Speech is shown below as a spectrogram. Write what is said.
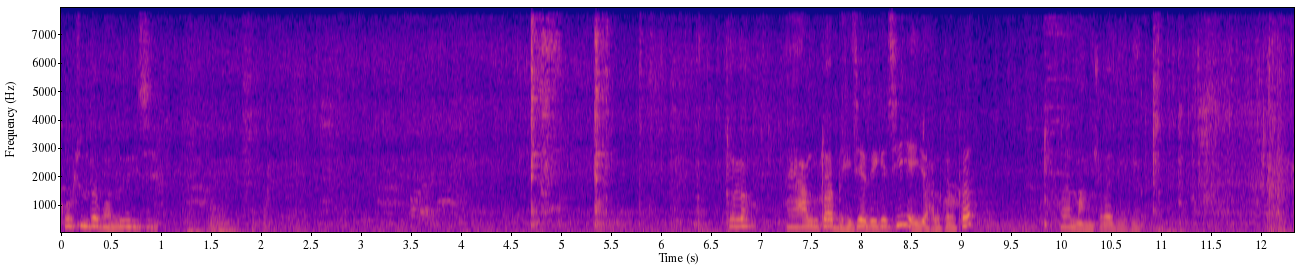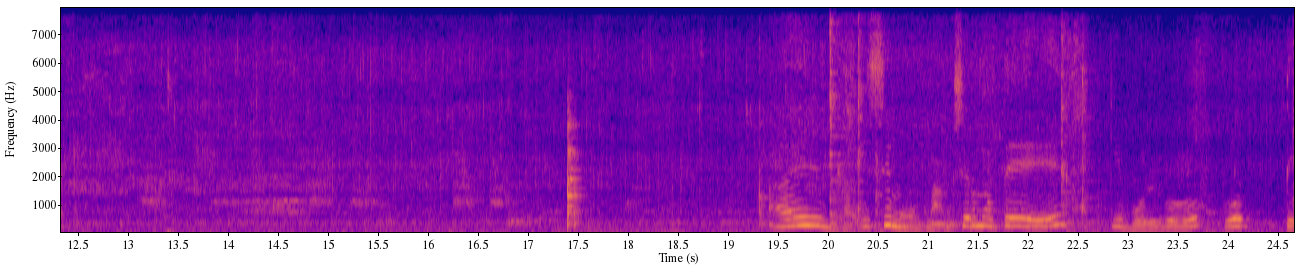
খুব সুন্দর গন্ধ বেরিয়েছে চলো হ্যাঁ আলুটা ভেজে রেখেছি, এই যে হালকা হালকা। মাংসটা দিয়ে দিই। মাংসের মধ্যে কি বলব? পুরো তে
